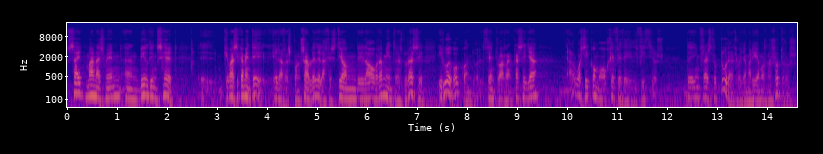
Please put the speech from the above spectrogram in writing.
Site Management and Buildings Head, eh, que básicamente era responsable de la gestión de la obra mientras durase, y luego, cuando el centro arrancase ya, Algo así como jefe de edificios. De infraestructuras, lo llamaríamos nosotros.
